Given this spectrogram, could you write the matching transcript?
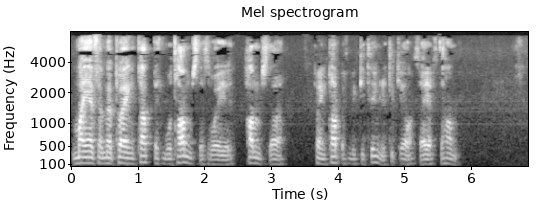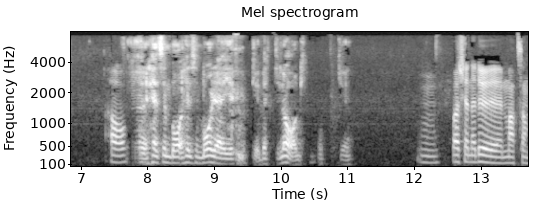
om man jämför med poängtappet mot Halmstad så var ju Halmstad poängtappet mycket tyngre tycker jag, så här i efterhand. Ja. För Helsingborg, Helsingborg är ju ett mycket bättre lag. Och, eh, Mm. Vad känner du Mattsson?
